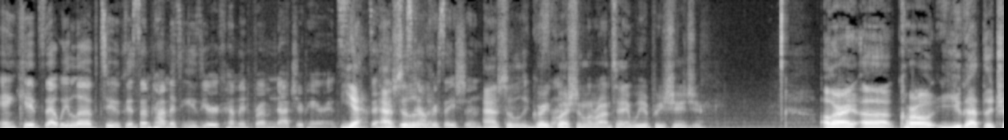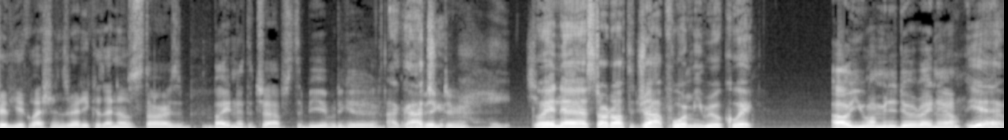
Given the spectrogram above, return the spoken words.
and kids that we love too, because sometimes it's easier coming from not your parents. Yeah, to have absolutely. this conversation. Absolutely, great So- question, Laurente. We appreciate you. All right, uh, Carl, you got the trivia questions ready because I know Star is biting at the chops to be able to get a I got you. victory. I hate Go ahead and uh, start off the drop for me real quick. Oh, you want me to do it right now? Yeah.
